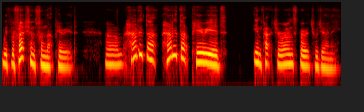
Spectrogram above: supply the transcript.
with reflections from that period. Um, how did that how did that period impact your own spiritual journey?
